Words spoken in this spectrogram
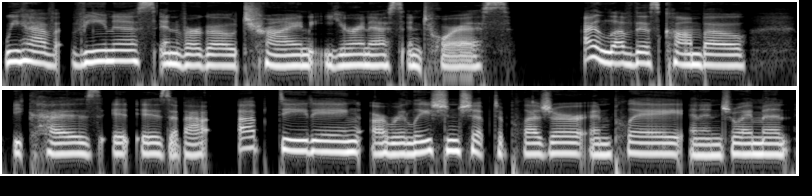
we have Venus in Virgo trine Uranus in Taurus. I love this combo because it is about updating our relationship to pleasure and play and enjoyment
